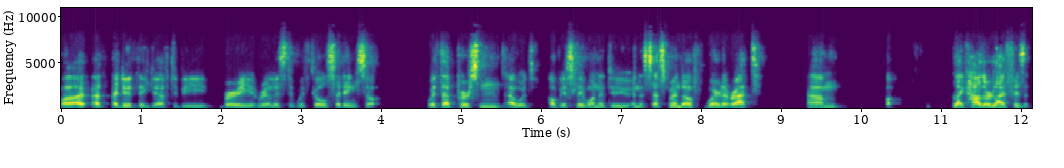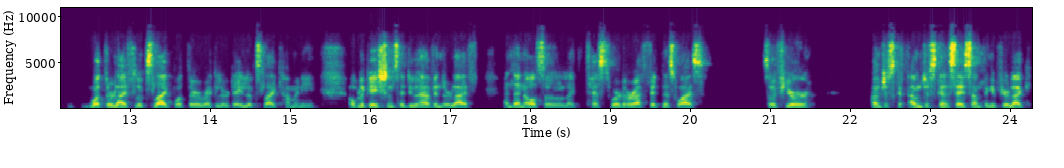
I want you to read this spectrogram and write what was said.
Well, I, I do think you have to be very realistic with goal setting. So, with that person, I would obviously want to do an assessment of where they're at. Um, like how their life is, what their life looks like, what their regular day looks like, how many obligations they do have in their life, and then also like test where they're at fitness wise. So if you're, I'm just I'm just gonna say something. If you're like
